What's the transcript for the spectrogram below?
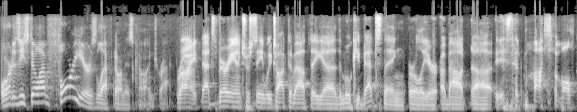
Or does he still have four years left on his contract? Right. That's very interesting. We talked about the uh, the Mookie Betts thing earlier. About uh, is it possible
